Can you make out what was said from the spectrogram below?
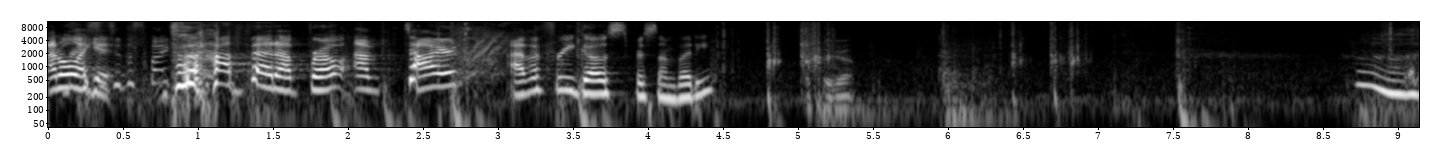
I don't like it. to the I'm fed up, bro. I'm tired. I have a free ghost for somebody. I'll take.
